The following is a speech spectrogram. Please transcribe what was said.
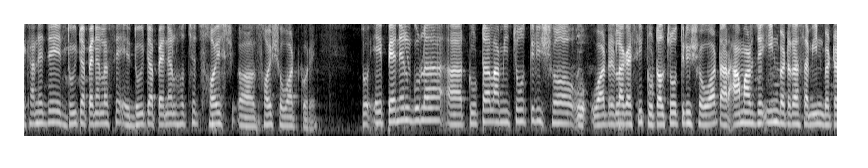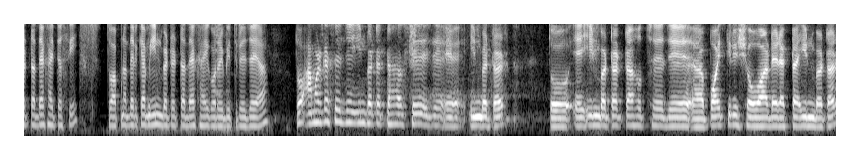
এখানে যে দুইটা প্যানেল আছে, এই দুইটা প্যানেল হচ্ছে ছয় ছয়শো ওয়াট করে। তো এই প্যানেলগুলা টোটাল আমি চৌত্রিশশো ওয়াটের লাগাইছি টোটাল চৌত্রিশশো ওয়াট। আর আমার যে ইনভার্টার আছে, আমি ইনভার্টারটা দেখাইতেছি। তো আপনাদেরকে আমি ইনভার্টারটা দেখাই ঘরের ভিতরে যাইয়া। তো আমার কাছে যে ইনভার্টারটা আছে যে ইনভার্টার তো এই ইনভার্টারটা হচ্ছে যে পঁয়ত্রিশশো ওয়ার্ডের একটা ইনভার্টার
